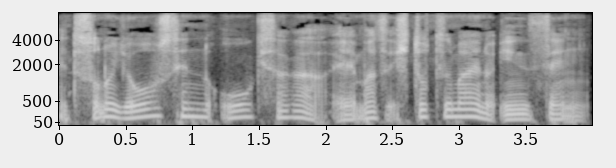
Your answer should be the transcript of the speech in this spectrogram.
えっと、その陽線の大きさが、えー、まず一つ前の陰線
